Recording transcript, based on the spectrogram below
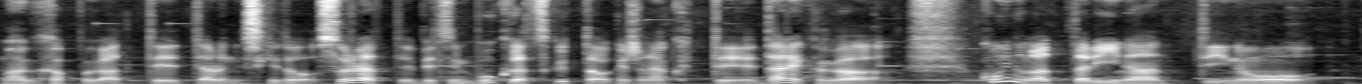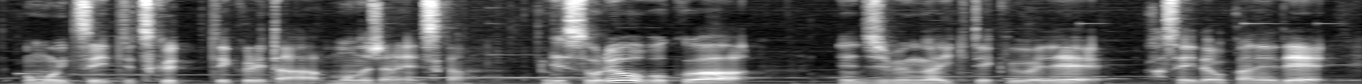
マグカップがあってってあるんですけどそれらって別に僕が作ったわけじゃなくて誰かがこういうのがあったらいいなっていうのを思いついて作ってくれたものじゃないですか。でそれを僕は、ね、自分が生きていく上で稼いだお金で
